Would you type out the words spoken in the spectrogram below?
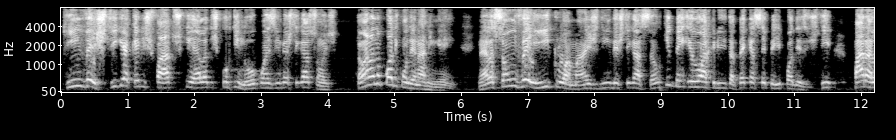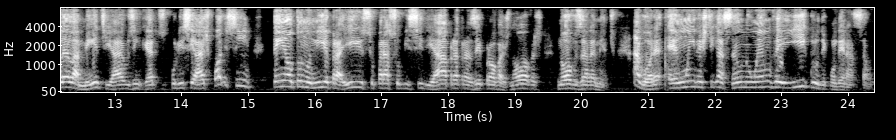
que investigue aqueles fatos que ela descortinou com as investigações. Então ela não pode condenar ninguém. Né? Ela é só um veículo a mais de investigação que tem, eu acredito até que a CPI pode existir paralelamente aos inquéritos policiais. Pode sim, tem autonomia para isso, para subsidiar, para trazer provas novas, novos elementos. Agora, é uma investigação, não é um veículo de condenação.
